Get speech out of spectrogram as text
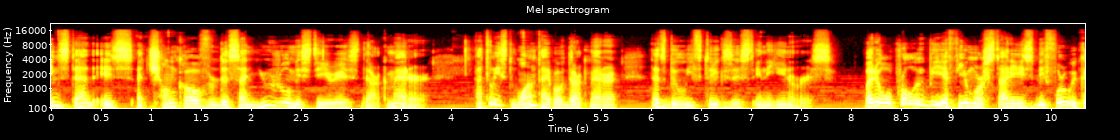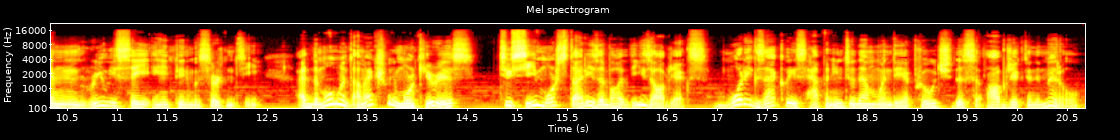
instead is a chunk of this unusual mysterious dark matter at least one type of dark matter that's believed to exist in the universe. But it will probably be a few more studies before we can really say anything with certainty. At the moment I'm actually more curious to see more studies about these objects. What exactly is happening to them when they approach this object in the middle?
